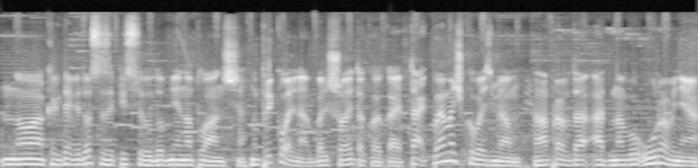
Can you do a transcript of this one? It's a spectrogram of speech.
но когда видосы записываю, удобнее на планше. Ну прикольно, большой такой кайф. Так, пэмочку возьмем. Она, правда, одного уровня.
